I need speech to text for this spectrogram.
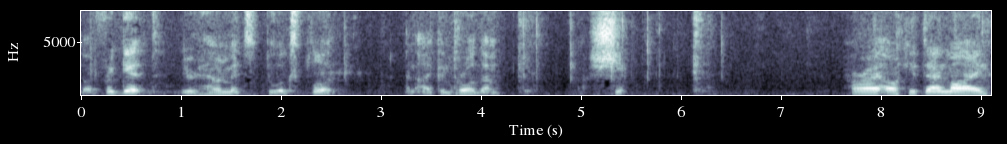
Don't forget, your helmets do explode. And I control them. Oh, shit. Alright, I'll keep that in mind.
